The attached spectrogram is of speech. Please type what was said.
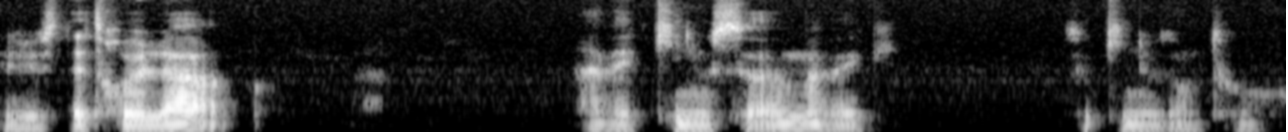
C'est juste d'être là avec qui nous sommes, avec ce qui nous entoure.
